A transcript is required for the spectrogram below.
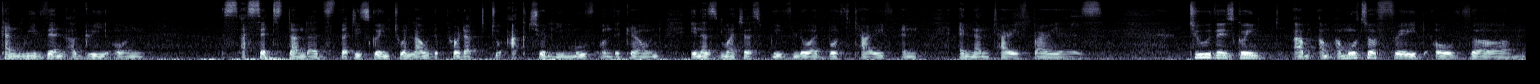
can we then agree on a set standards that is going to allow the product to actually move on the ground, in as much as we've lowered both tariff and and non-tariff barriers. Two, there's going. Um, I'm I'm also afraid of the. um,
